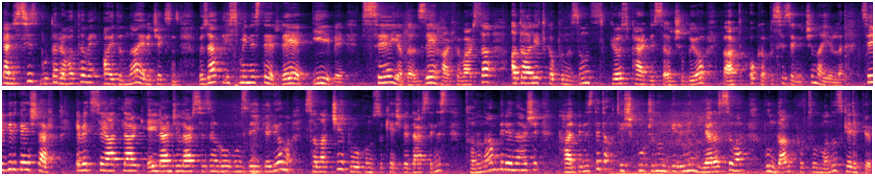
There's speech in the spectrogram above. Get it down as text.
Yani siz burada rahata ve aydınlığa ereceksiniz. Özellikle isminizde R, I ve S ya da Z harfi varsa adalet kapınızın göz perdesi açılıyor ve artık o kapı sizin için hayırlı. Sevgili gençler, evet seyahatler, eğlenceler sizin ruhunuza iyi geliyor ama sanatçı ruhunuzu keşfederseniz tanınan bir enerji, kalbinizde de ateş burcunun birinin yarası var. Bundan kurtulmanız gerekiyor.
